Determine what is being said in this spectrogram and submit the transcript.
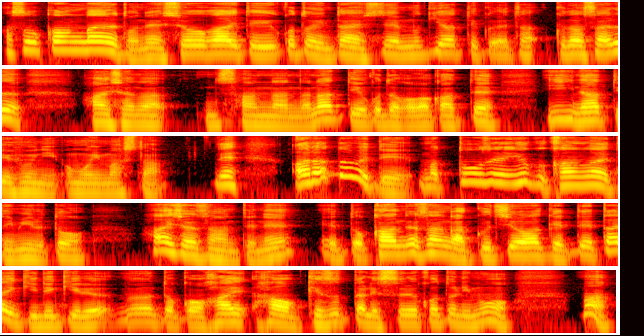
ま、そう考えるとね障害ということに対して向き合ってくれたくださる歯医者さんなんだなっていうことが分かっていいなっていうふうに思いました。で改めて、まあ、当然よく考えてみると歯医者さんってね、えっと、患者さんが口を開けて待機できるブーンとこう歯を削ったりすることにもまあ、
